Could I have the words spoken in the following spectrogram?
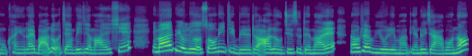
မှုခံယူလိုက်ပါလို့အကြံပေးချင်ပါတယ်ရှင်။ညီမရဲ့ဗီဒီယိုလေးကိုအဆုံးထိကြည့်ပြီးတဲ့အတွက်အားလုံးကျေးဇူးတင်ပါတယ်။နောက်ထပ်ဗီဒီယိုတွေမှာပြန်တွေ့ကြတာပေါ့နော်။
